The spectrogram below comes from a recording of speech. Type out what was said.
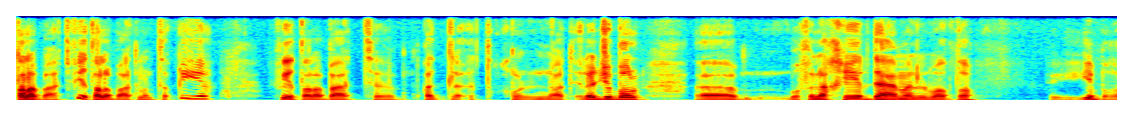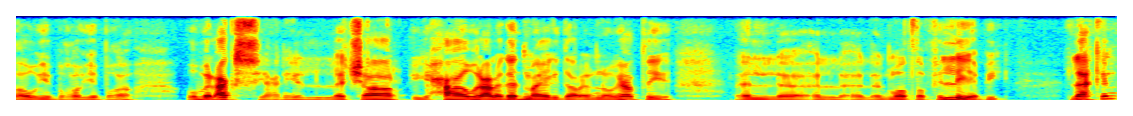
طلبات في طلبات منطقية في طلبات آه، قد تكون not eligible آه وفي الأخير دائما الموظف يبغى ويبغى ويبغى وبالعكس يعني ال HR يحاول على قد ما يقدر إنه يعطي ال- ال- ال- الموظف اللي يبي لكن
